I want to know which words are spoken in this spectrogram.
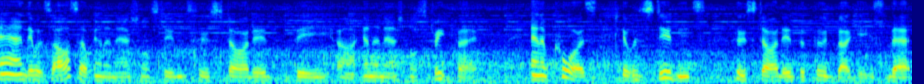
And it was also international students who started the uh, International Street Fair. And of course, it was students who started the food buggies that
